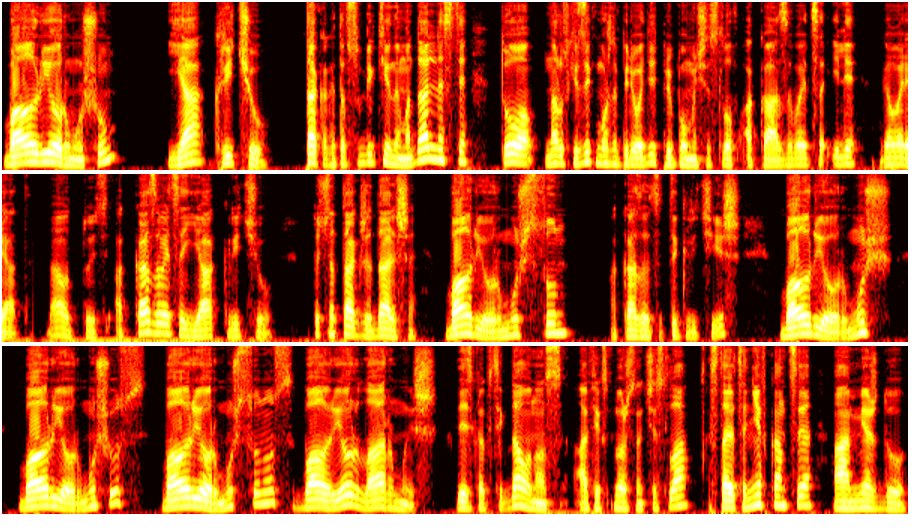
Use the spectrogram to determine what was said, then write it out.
Баарьор мушум, я кричу. Так как это в субъективной модальности, то на русский язык можно переводить при помощи слов оказывается или говорят. Да, вот, то есть оказывается я кричу. Точно так же дальше. Bağırıyor мушсун, оказывается ты кричишь. Bağırıyormuş, Bağırıyormuşuz, bağırıyormuşsunuz, bağırıyorlarmış. Здесь, как всегда, у нас аффикс множественного числа ставится не в конце, а между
